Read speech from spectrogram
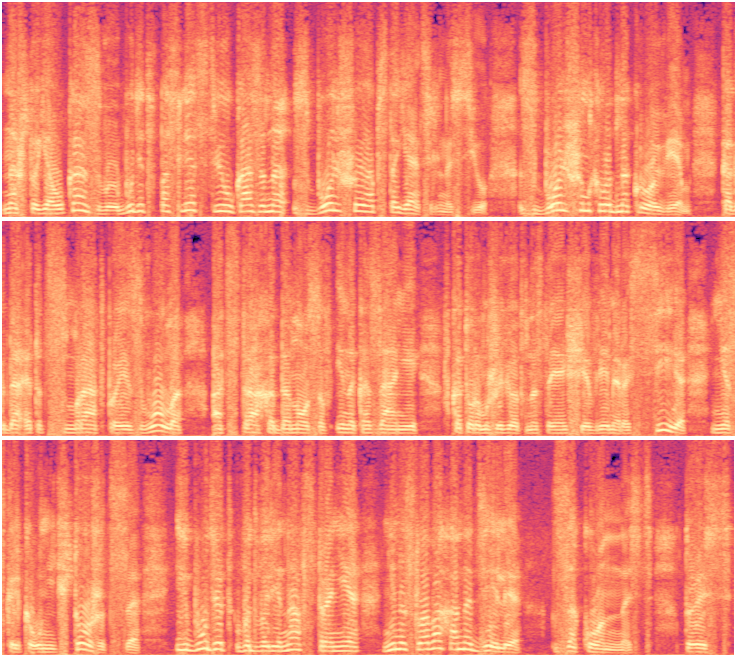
на что я указываю, будет впоследствии указано с большей обстоятельностью, с большим хладнокровием, когда этот смрад произвола от страха доносов и наказаний, в котором живет в настоящее время Россия, несколько уничтожится и будет водворена в стране не на словах, а на деле законность, то есть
